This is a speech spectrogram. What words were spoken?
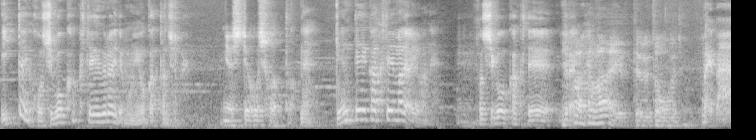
1体星5確定ぐらいでもよかったんじゃない？いやしてほしかった。ね。限定確定までは言わない星5確定ぐらい。まあまあ言ってると思うけど。バイバイ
